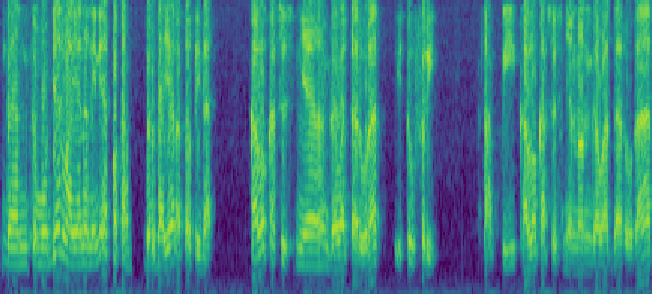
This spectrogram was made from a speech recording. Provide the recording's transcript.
Dan kemudian layanan ini apakah berbayar atau tidak? Kalau kasusnya gawat darurat itu free. Tapi kalau kasusnya non gawat darurat,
